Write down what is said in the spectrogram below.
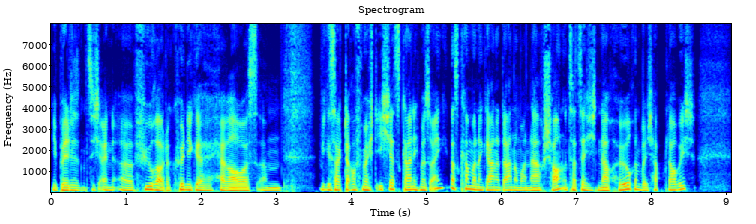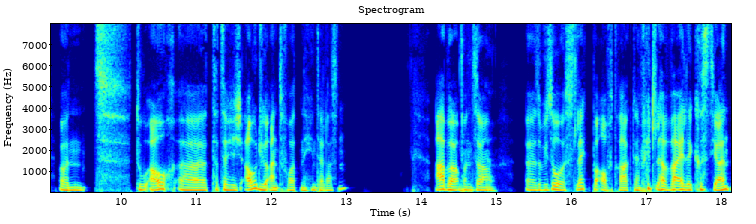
Wie bildeten sich ein äh, Führer oder Könige heraus? Ähm, wie gesagt, darauf möchte ich jetzt gar nicht mehr so eingehen. Das kann man dann gerne da nochmal nachschauen und tatsächlich nachhören, weil ich habe, glaube ich, und du auch äh, tatsächlich Audioantworten hinterlassen. Aber unser ja. äh, sowieso Slack-Beauftragter mittlerweile, Christian,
